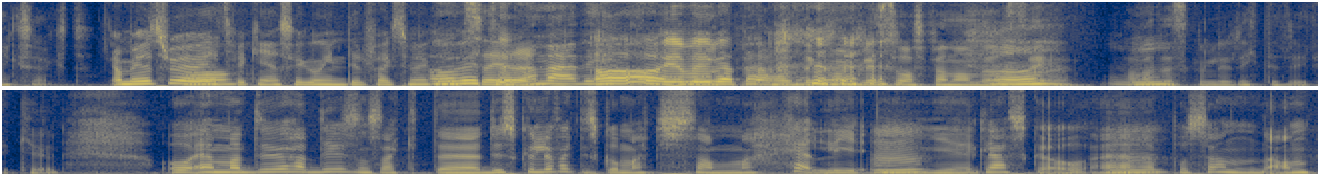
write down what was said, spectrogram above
Exakt. Ja men jag tror jag Ja. vet vilken jag ska gå in till faktiskt men jag Ja, kommer inte vet säga det. nej, det, Ah, jag vill veta. Ja, det kommer bli så spännande att Ja. se. Ja, Mm. det ska bli riktigt, riktigt kul. Och Emma, du hade ju som sagt, eh, du skulle faktiskt gå match samma helg Mm. i Glasgow eh, Mm. på söndagen.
